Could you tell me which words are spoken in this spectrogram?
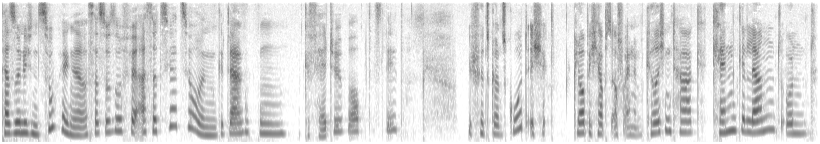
persönlichen Zugänge? Was hast du so für Assoziationen, Gedanken? Gefällt dir überhaupt das Lied? Ich finde es ganz gut. Ich glaube, ich habe es auf einem Kirchentag kennengelernt und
